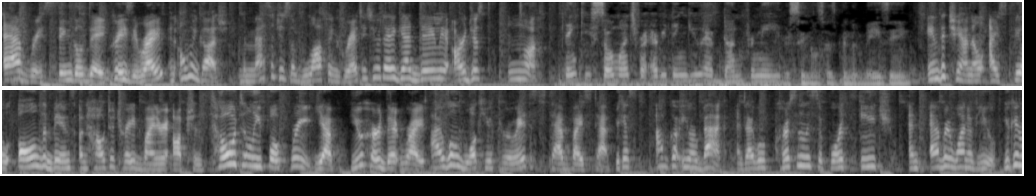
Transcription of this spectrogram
every single day. Crazy, right? And oh my gosh, the messages of love and gratitude I get daily are just mwah. Thank you so much for everything you have done for me. Your signals has been amazing. In the channel, I spill all the beans on how to trade binary options totally for free. Yep, you heard that right. I will walk you through it step by step because I've got your back and I will personally support each and every one of you. You can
